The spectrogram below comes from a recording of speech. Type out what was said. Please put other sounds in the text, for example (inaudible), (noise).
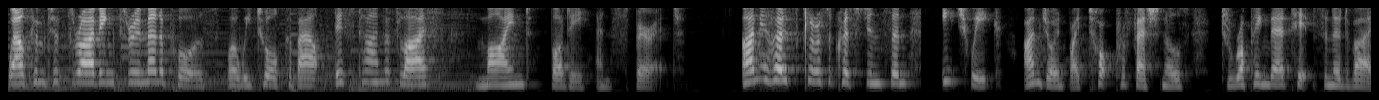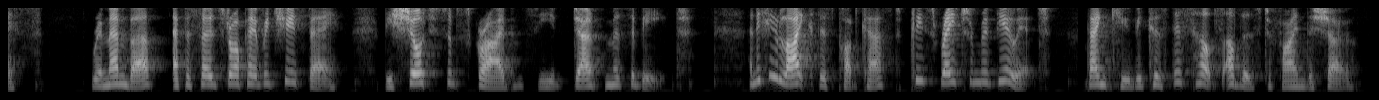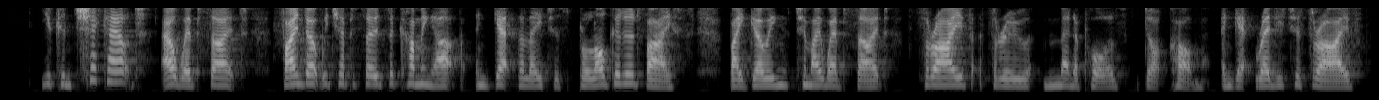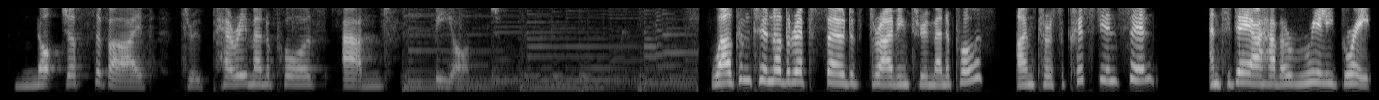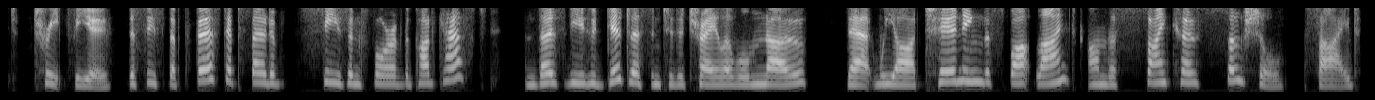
Welcome to Thriving Through Menopause, where we talk about this time of life, mind, body, and spirit. I'm your host, Clarissa Kristjansson. Each week, I'm joined by top professionals dropping their tips and advice. Remember, episodes drop every Tuesday. Be sure to subscribe so you don't miss a beat. And if you like this podcast, please rate and review it. Thank you because this helps others to find the show. You can check out our website Find out which episodes are coming up and get the latest blog and advice by going to my website, thrivethroughmenopause.com, and get ready to thrive, not just survive, through perimenopause and beyond. Welcome to another episode of Thriving Through Menopause. I'm Clarissa Kristjansson, and today I have a really great treat for you. This is the first episode of season four of the podcast. And those of you who did listen to the trailer will know that we are turning the spotlight on the psychosocial side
